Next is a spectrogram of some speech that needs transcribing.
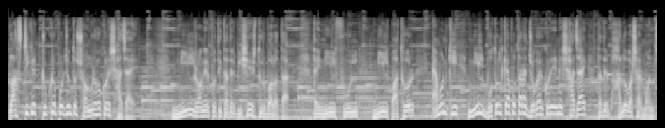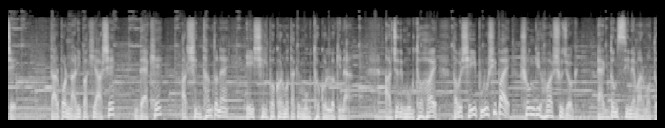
প্লাস্টিকের টুকরো পর্যন্ত সংগ্রহ করে সাজায়। নীল রঙের প্রতি তাদের বিশেষ দুর্বলতা। তাই নীল ফুল, নীল পাথর, এমনকি নীল বোতল ক্যাপও তারা জোগাড় করে এনে সাজায় তাদের ভালোবাসার মঞ্চে। তারপর নারী পাখি আসে, দেখে আর সিদ্ধান্ত নেয় এই শিল্পকর্ম তাকে মুগ্ধ করল কিনা। আর যদি মুগ্ধ হয়, তবে সেই পুরুষই পায় সঙ্গী হওয়ার সুযোগ, একদম সিনেমার মতো।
